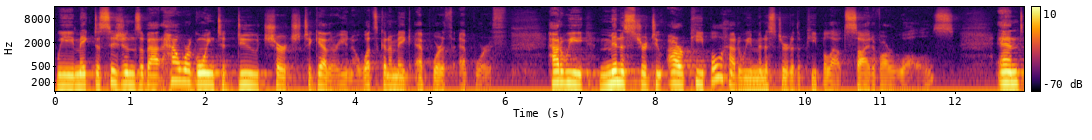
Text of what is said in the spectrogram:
We make decisions about how we're going to do church together, you know, what's going to make Epworth Epworth. How do we minister to our people? How do we minister to the people outside of our walls? And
